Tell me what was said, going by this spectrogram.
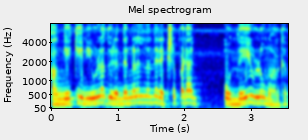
അങ്ങേക്ക് ഇനിയുള്ള ദുരന്തങ്ങളിൽ നിന്ന് രക്ഷപ്പെടാൻ ഒന്നേയുള്ളൂ മാർഗം.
